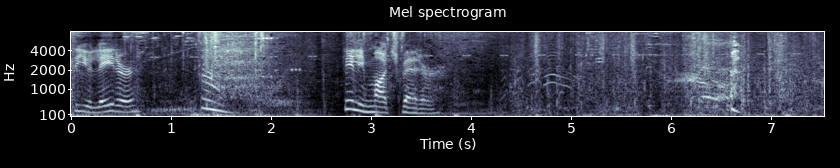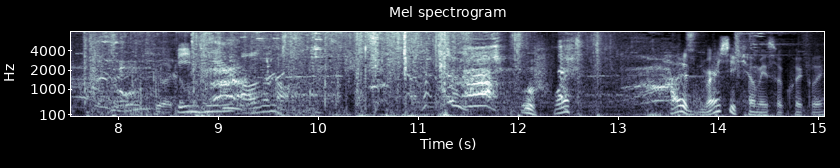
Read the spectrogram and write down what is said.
See you later. Feeling much better. Been here all along. Oof, what? How did Mercy kill me so quickly?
